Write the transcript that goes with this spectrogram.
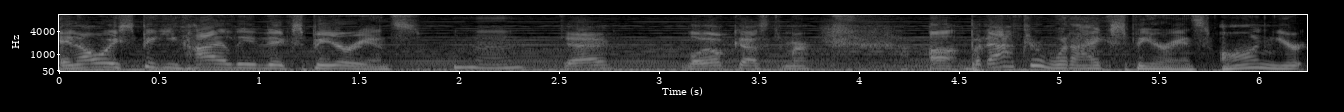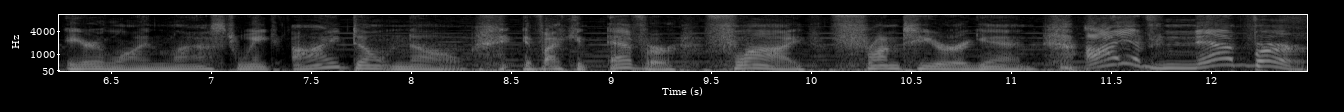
and always speaking highly of the experience. Mm-hmm. Okay, loyal customer. Uh, but after what I experienced on your airline last week, I don't know if I can ever fly Frontier again. I have never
